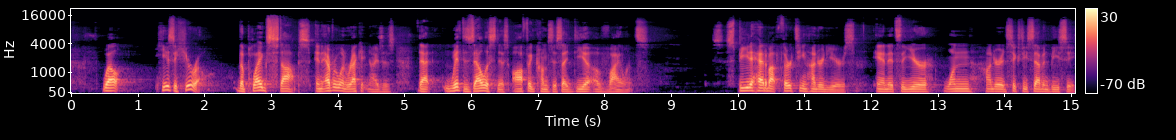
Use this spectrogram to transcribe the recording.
Well, he is a hero. The plague stops, and everyone recognizes that with zealousness often comes this idea of violence. Speed ahead about 1300 years, and it's the year 167 BC.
